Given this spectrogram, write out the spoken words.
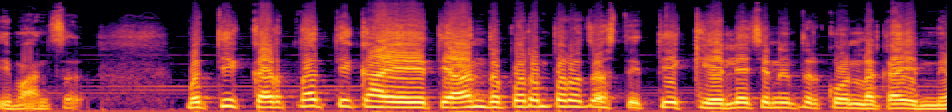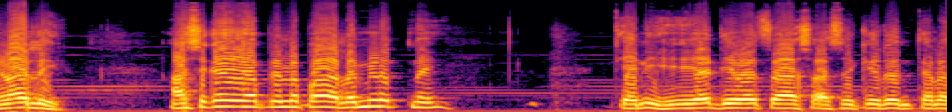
ती माणसं. मग ती करतात ते काय? आहे ते अंध परंपराच असते. ते केल्याच्यानंतर कोणाला काय मिळाले असं काही आपल्याला पाहायला मिळत नाही. त्यांनी हे या देवाचं असं असं किरण त्याला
